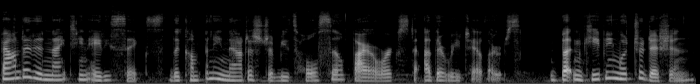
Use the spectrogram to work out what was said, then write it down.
Founded in 1986, the company now distributes wholesale fireworks to other retailers. But in keeping with tradition,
